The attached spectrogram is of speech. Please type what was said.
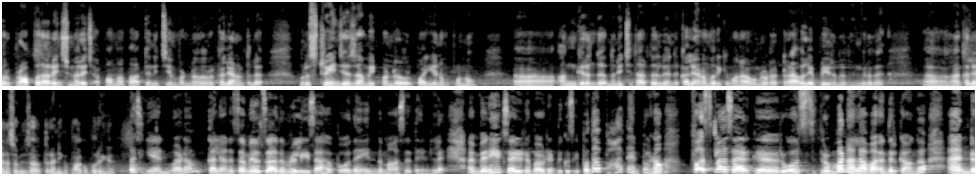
ஒரு ப்ராப்பர் அரேஞ்ச் மேரேஜ் அப்பா அம்மா பார்த்து நிச்சயம் பண்ண ஒரு கல்யாணத்தில் ஒரு ஸ்ட்ரேஞ்சர்ஸாக மீட் பண்ணுற ஒரு பையனும் பொண்ணும் அங்கேருந்து அந்த நிச்சயதார்த்தத்துலேருந்து கல்யாணம் வரைக்குமான அவங்களோட ட்ராவல் எப்படி இருந்ததுங்கிறத தான் கல்யாண சமையல் சாதத்தில் நீங்கள் பார்க்க போகிறீங்க என் படம் கல்யாண சமையல் சாதம் ரிலீஸ் ஆக போகுது இந்த மாதத்தில் I am very excited about it because இப்போ தான் பார்த்தேன் படம். ஃபர்ஸ்ட் கிளாஸாக இருக்குது ரோல்ஸ் ரொம்ப நல்லா வந்திருக்காங்க. And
